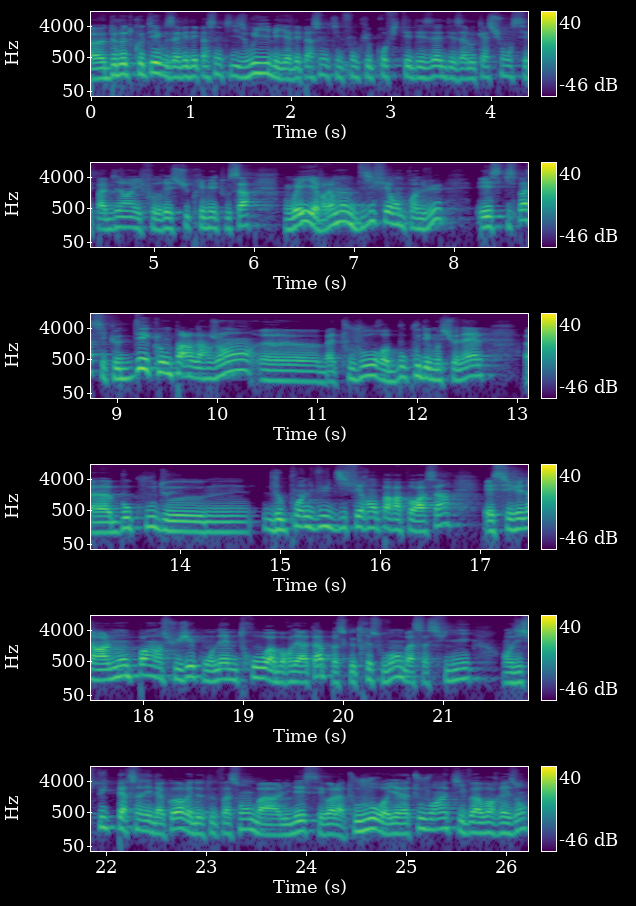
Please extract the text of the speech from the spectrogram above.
Euh, de l'autre côté, vous avez des personnes qui disent oui, mais il y a des personnes qui ne font que profiter des aides, des allocations, c'est pas bien, il faudrait supprimer tout ça. Donc vous voyez, il y a vraiment différents points de vue. Et ce qui se passe, c'est que dès que l'on parle d'argent, bah, toujours beaucoup d'émotionnel, euh, beaucoup de, points de vue différents par rapport à ça. Et c'est généralement pas un sujet qu'on aime trop aborder à table parce que très souvent, bah, ça se finit en dispute, personne n'est d'accord. Et de toute façon, bah, l'idée, c'est voilà, toujours, il y en a toujours un qui veut avoir raison.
